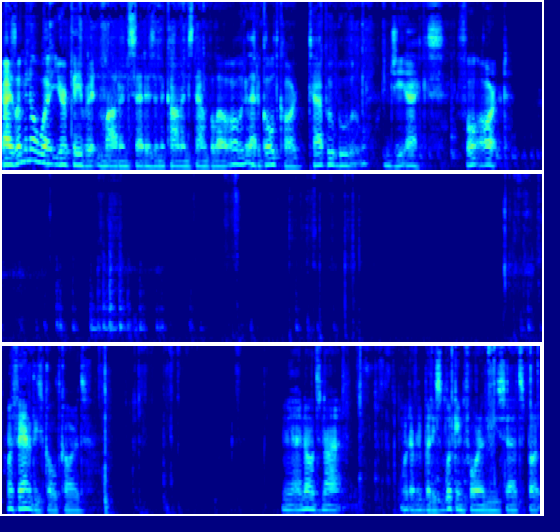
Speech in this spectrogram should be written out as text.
Guys, let me know what your favorite modern set is in the comments down below. Oh, look at that, a gold card. Tapu Bulu GX. Full art. I'm a fan of these gold cards. I mean, I know it's not what everybody's looking for in these sets, but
